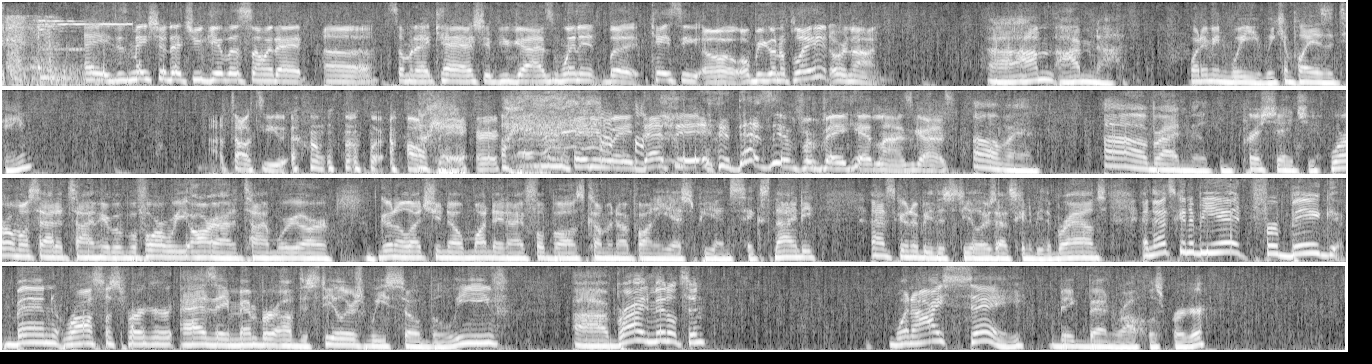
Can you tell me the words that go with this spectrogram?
Hey, just make sure that you give us some of that uh, some of that cash if you guys win it. But Casey, uh, are we going to play it or not? Uh, I'm, I'm not. What do you mean we? We can play as a team? I'll talk to you off air. anyway, that's it. That's it for fake Headlines, guys. Oh man. Oh, Brian Middleton, appreciate you. We're almost out of time here, but before we are out of time, we are going to let you know Monday Night Football is coming up on ESPN 690. That's going to be the Steelers. That's going to be the Browns. And that's going to be it for Big Ben Roethlisberger as a member of the Steelers. We so believe. Uh, Brian Middleton, when I say Big Ben Roethlisberger,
